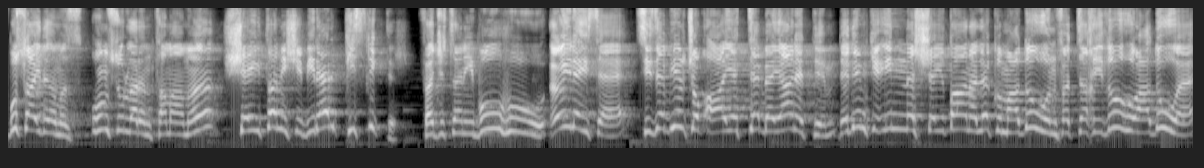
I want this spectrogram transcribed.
Bu saydığımız unsurların tamamı şeytan işi birer pisliktir. Fectenibuhu. Öyleyse size birçok ayette beyan ettim. Dedim ki inne şeytane lekum aduvun fettehizuhu aduve.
